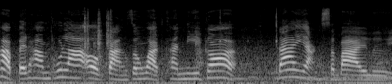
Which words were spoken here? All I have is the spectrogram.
ขับไปทำธุระออกต่างจังหวัดคันนี้ก็ได้อย่างสบายเลย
